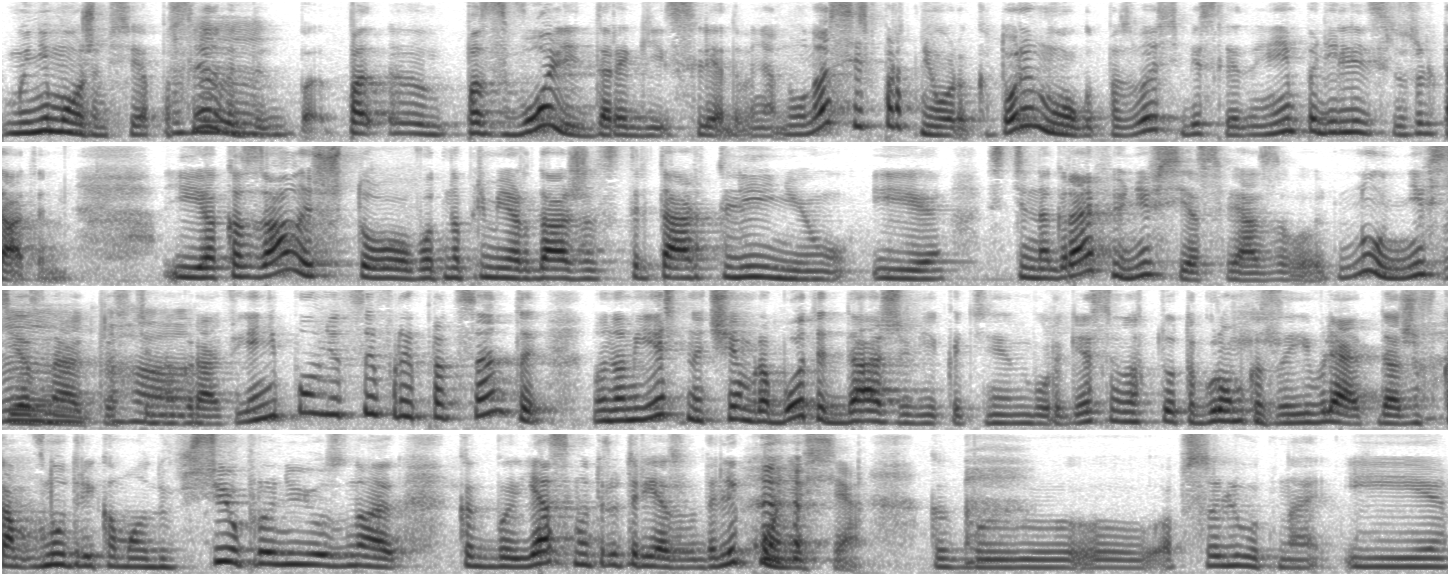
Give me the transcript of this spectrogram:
мы не можем себе последовать, mm-hmm. по, э, позволить дорогие исследования, но у нас есть партнеры, которые могут позволить себе исследования, они поделились результатами. И оказалось, что вот, например, даже стрит-арт-линию и стенографию не все связывают. Ну, не все mm-hmm. знают про ага. стенографию. Я не помню цифры и проценты, но нам есть над чем работать даже в Екатеринбурге. Если у нас кто-то громко заявляет, даже в ком- внутри команды, все про нее знают, как бы я смотрю трезво, далеко не все, как бы э, абсолютно. И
